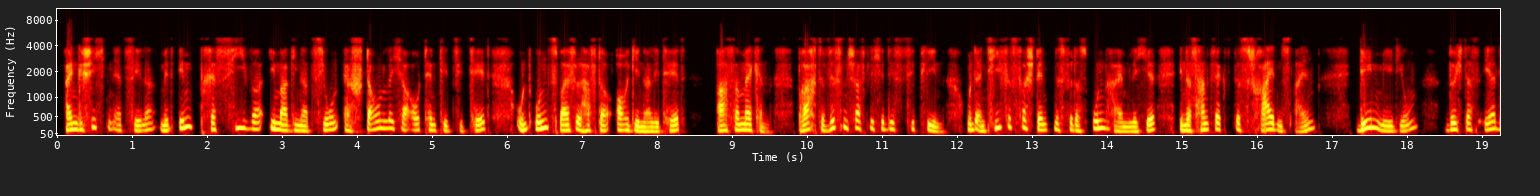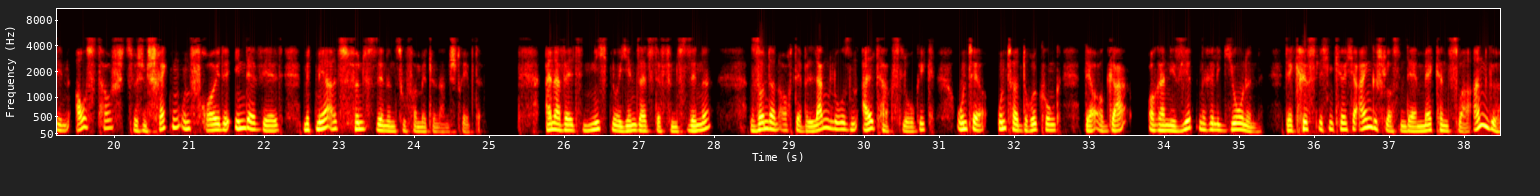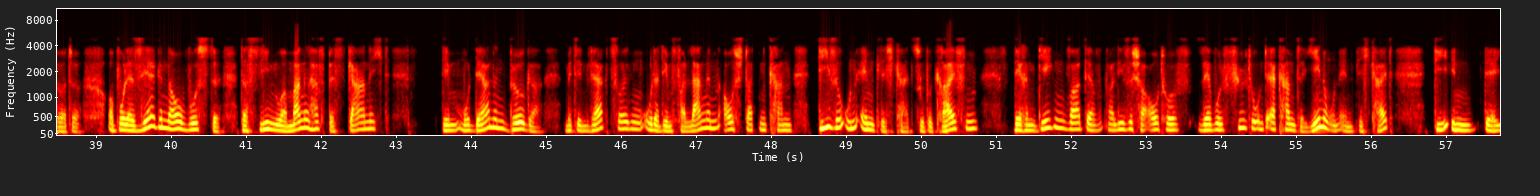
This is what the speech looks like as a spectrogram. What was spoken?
ein Geschichtenerzähler mit impressiver Imagination, erstaunlicher Authentizität und unzweifelhafter Originalität, Arthur Machen, brachte wissenschaftliche Disziplin und ein tiefes Verständnis für das Unheimliche in das Handwerk des Schreibens ein, dem Medium, durch das er den Austausch zwischen Schrecken und Freude in der Welt mit mehr als fünf Sinnen zu vermitteln anstrebte. Einer Welt nicht nur jenseits der fünf Sinne, sondern auch der belanglosen Alltagslogik und der Unterdrückung der orga organisierten Religionen, der christlichen Kirche eingeschlossen, der Mecken zwar angehörte, obwohl er sehr genau wusste, dass sie nur mangelhaft bis gar nicht dem modernen Bürger mit den Werkzeugen oder dem Verlangen ausstatten kann, diese Unendlichkeit zu begreifen, deren Gegenwart der walisische Autor sehr wohl fühlte und erkannte, jene Unendlichkeit, die in der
